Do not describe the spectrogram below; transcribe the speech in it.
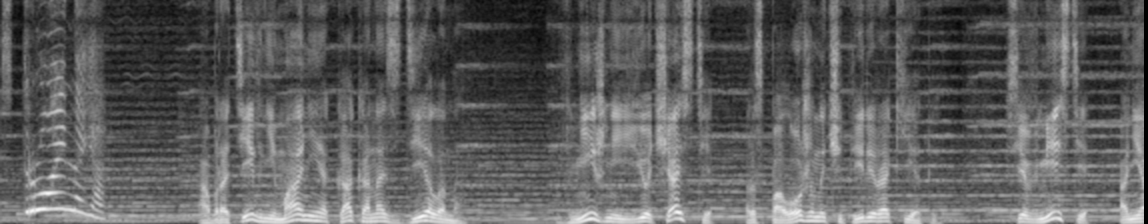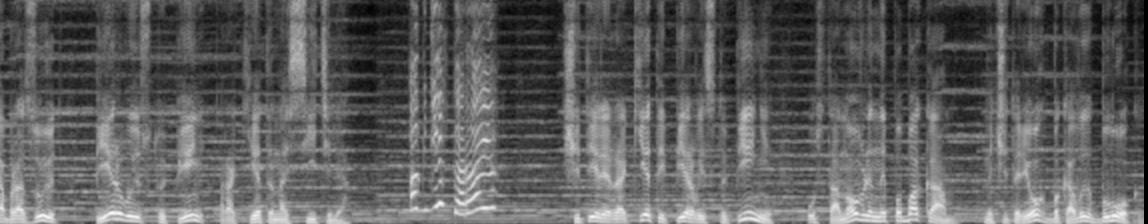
стройная! Обрати внимание, как она сделана. В нижней ее части расположены четыре ракеты. Все вместе они образуют первую ступень ракеты-носителя. А где вторая? Четыре ракеты первой ступени установлены по бокам на четырех боковых блоках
